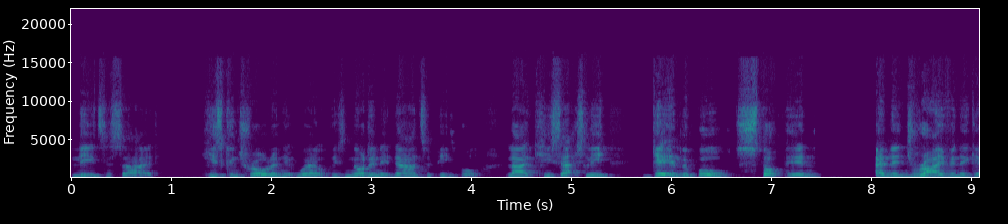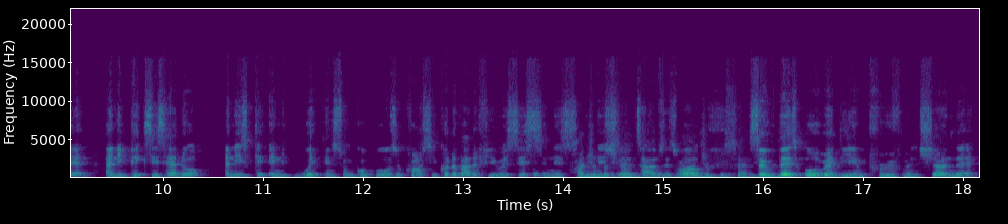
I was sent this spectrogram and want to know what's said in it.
Leeds aside, he's controlling it well. He's nodding it down to people. Like he's actually getting the ball, stopping, and then driving again. And he picks his head up and he's getting whipping some good balls across. He could have had a few assists in his, in his short times as well. 100%. So there's already improvement shown there.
